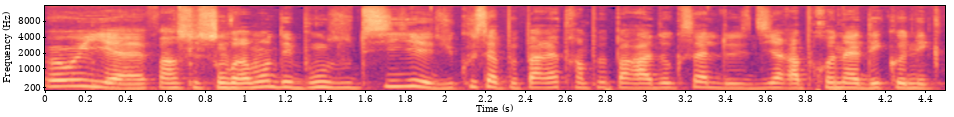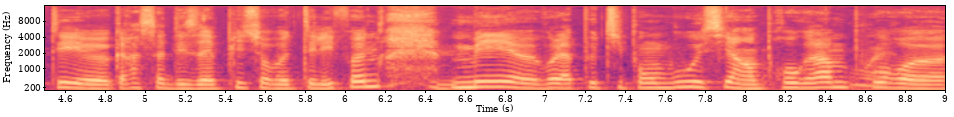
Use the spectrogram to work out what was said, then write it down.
Oui, enfin, ce sont vraiment des bons outils et du coup, ça peut paraître un peu paradoxal de se dire apprenez à déconnecter euh, grâce à des applis sur votre téléphone, mm. mais euh, voilà, Petit Bambou aussi a un programme pour euh,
